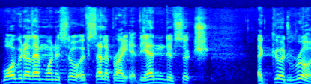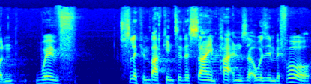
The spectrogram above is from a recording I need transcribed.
Why would I then want to sort of celebrate at the end of such a good run with slipping back into the same patterns that I was in before?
